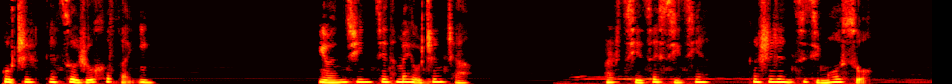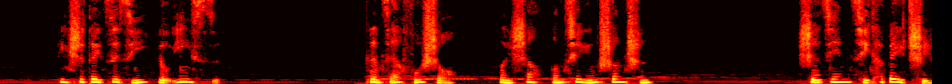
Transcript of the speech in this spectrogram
不知该做如何反应。宇文君见他没有挣扎，而且在席间更是任自己摸索，定是对自己有意思，更加俯首吻上房秋莹双唇，舌尖挤开贝齿。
